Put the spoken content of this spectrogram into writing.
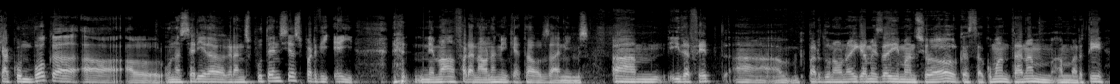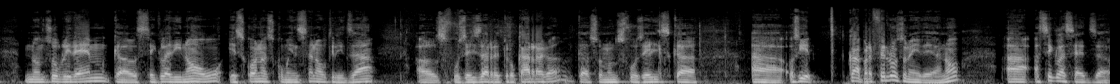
que convoca eh, el, una sèrie de grans potències per dir ei, anem a frenar una miqueta els ànims. Um, I, de fet, uh, per donar una mica més de dimensió al que està comentant amb, amb Martí, no ens oblidem que al segle XIX és quan es comencen a utilitzar els fusells de retrocàrrega, que són uns fusells que... Uh, o sigui, clar, per fer-nos una idea, no? Uh, al segle XVI,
